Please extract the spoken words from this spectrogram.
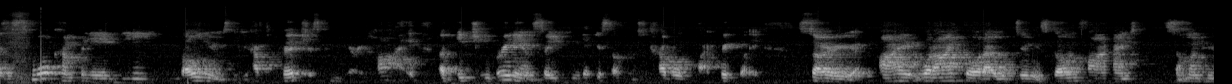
as a small company, the volumes that you have to purchase can be very high of each ingredient, so you can get yourself into trouble quite quickly. So I, what I thought I would do is go and find someone who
